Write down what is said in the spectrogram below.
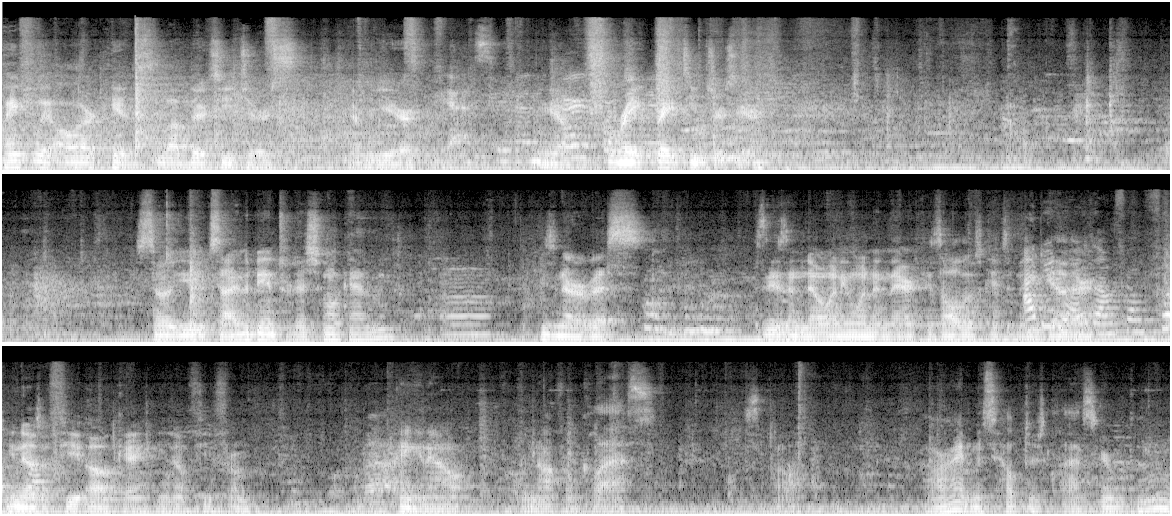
Thankfully, all our kids love their teachers every year. Yes, we've been We very fortunate. great, great teachers here. So, you excited to be in Traditional Academy? He's nervous because he doesn't know anyone in there because all those kids have been I do know together. them from football. He knows a few. Oh, okay, you know a few from hanging out, but not from class. So, all right, Miss Helter's class. Here we go.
